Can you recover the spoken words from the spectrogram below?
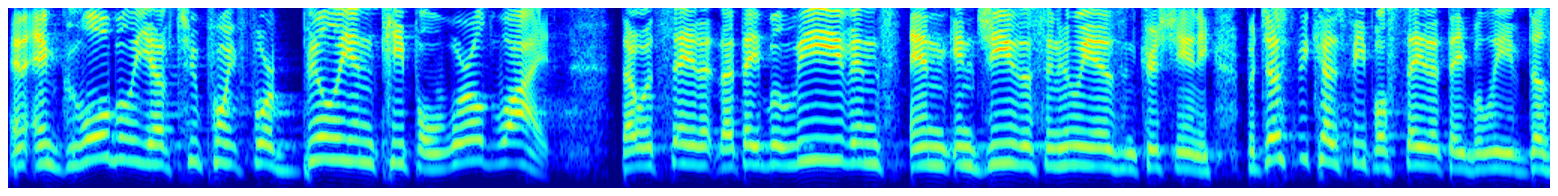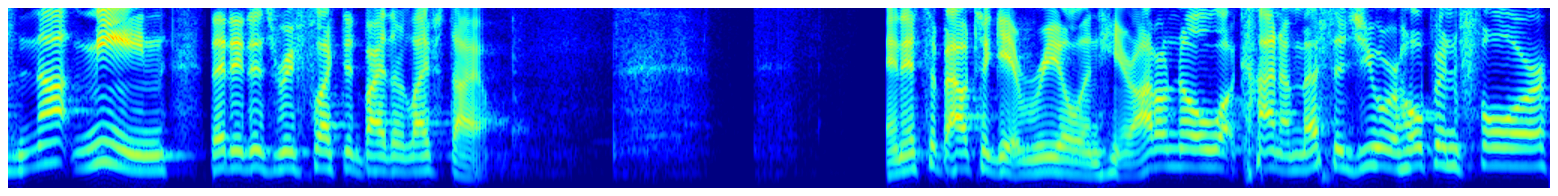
And, and globally, you have 2.4 billion people worldwide that would say that, that they believe in, in, in Jesus and who he is in Christianity. But just because people say that they believe does not mean that it is reflected by their lifestyle. And it's about to get real in here. I don't know what kind of message you were hoping for,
